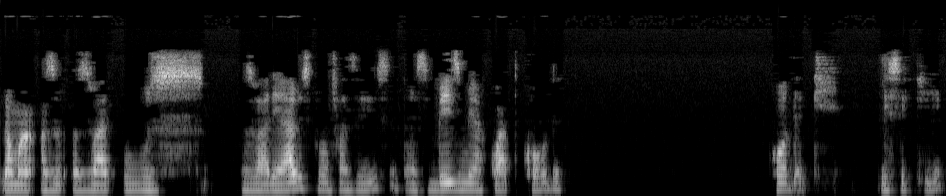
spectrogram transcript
uma, as, as, os, as variáveis que vão fazer isso. Então esse base64 codec, codec, esse aqui,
